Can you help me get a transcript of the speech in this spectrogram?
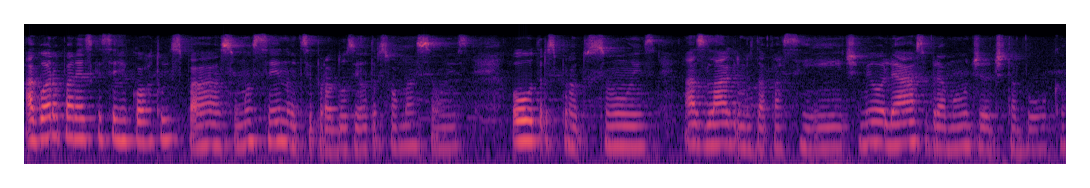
Agora parece que se recorta um espaço, uma cena onde se produzem outras formações outras produções, as lágrimas da paciente, meu olhar sobre a mão diante da boca,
